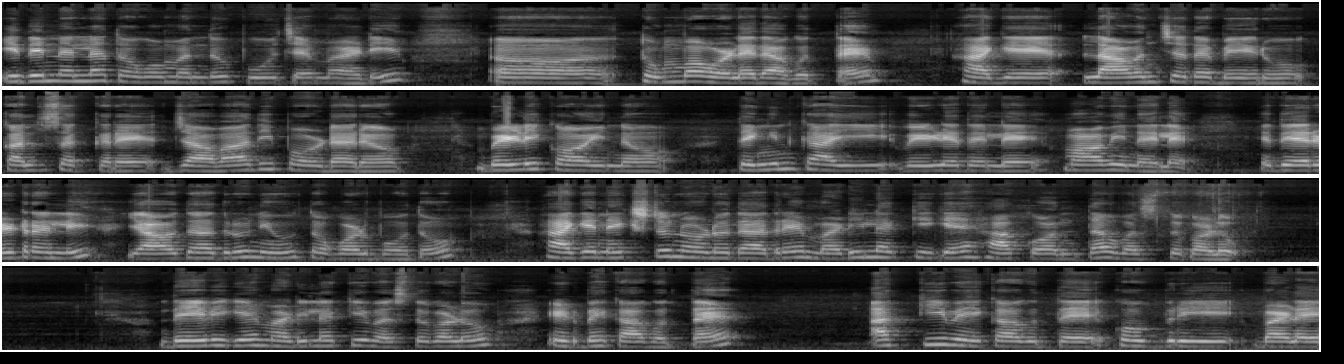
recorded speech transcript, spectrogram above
ಇದನ್ನೆಲ್ಲ ತೊಗೊಂಬಂದು ಪೂಜೆ ಮಾಡಿ ತುಂಬ ಒಳ್ಳೆಯದಾಗುತ್ತೆ ಹಾಗೆ ಲಾವಂಚದ ಬೇರು, ಕಲ್ಲು ಸಕ್ಕರೆ, ಜವಾದಿ ಪೌಡರ್ ಬೆಳ್ಳಿ ಕಾಯಿನು ತೆಂಗಿನಕಾಯಿ, ವೀಳ್ಯದೆಲೆ, ಮಾವಿನ ಎಲೆ ಇದೆರಡರಲ್ಲಿ ಯಾವುದಾದ್ರೂ ನೀವು ತಗೊಳ್ಬೋದು. ಹಾಗೆ ನೆಕ್ಸ್ಟ್ ನೋಡೋದಾದರೆ ಮಡಿಲಕ್ಕಿಗೆ ಹಾಕುವಂಥ ವಸ್ತುಗಳು. ದೇವಿಗೆ ಮಡಿಲಕ್ಕಿ ವಸ್ತುಗಳು ಇಡಬೇಕಾಗುತ್ತೆ. ಅಕ್ಕಿ ಬೇಕಾಗುತ್ತೆ, ಕೊಬ್ಬರಿ, ಬಳೆ,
